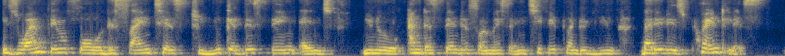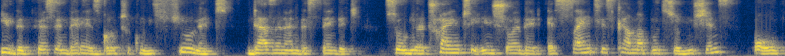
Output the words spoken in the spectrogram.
It's one thing for the scientists to look at this thing and, you know, understand it from a scientific point of view, but it is pointless if the person that has got to consume it doesn't understand it. So we are trying to ensure that as scientists come up with solutions or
